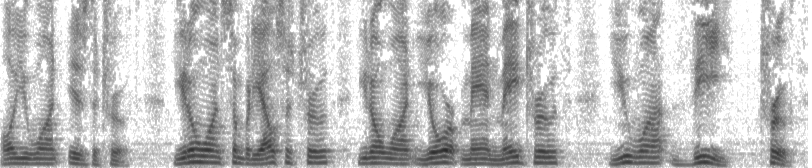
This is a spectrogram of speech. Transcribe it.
all you want is the truth. You don't want somebody else's truth. You don't want your man made truth. You want the truth.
